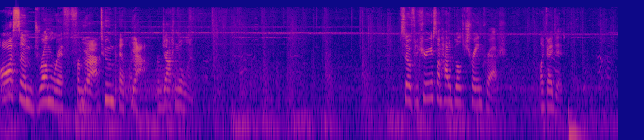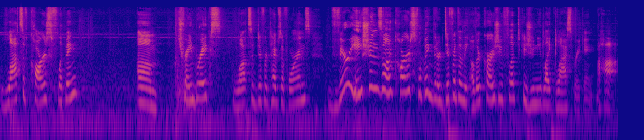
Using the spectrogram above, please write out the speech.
awesome drum riff from Yeah. Toon Peddler. Yeah. From Josh Mullen. So if you're curious on how to build a train crash, like I did, lots of cars flipping, um, train brakes, lots of different types of horns, variations on cars flipping that are different than the other cars you flipped because you need like glass breaking. Aha.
